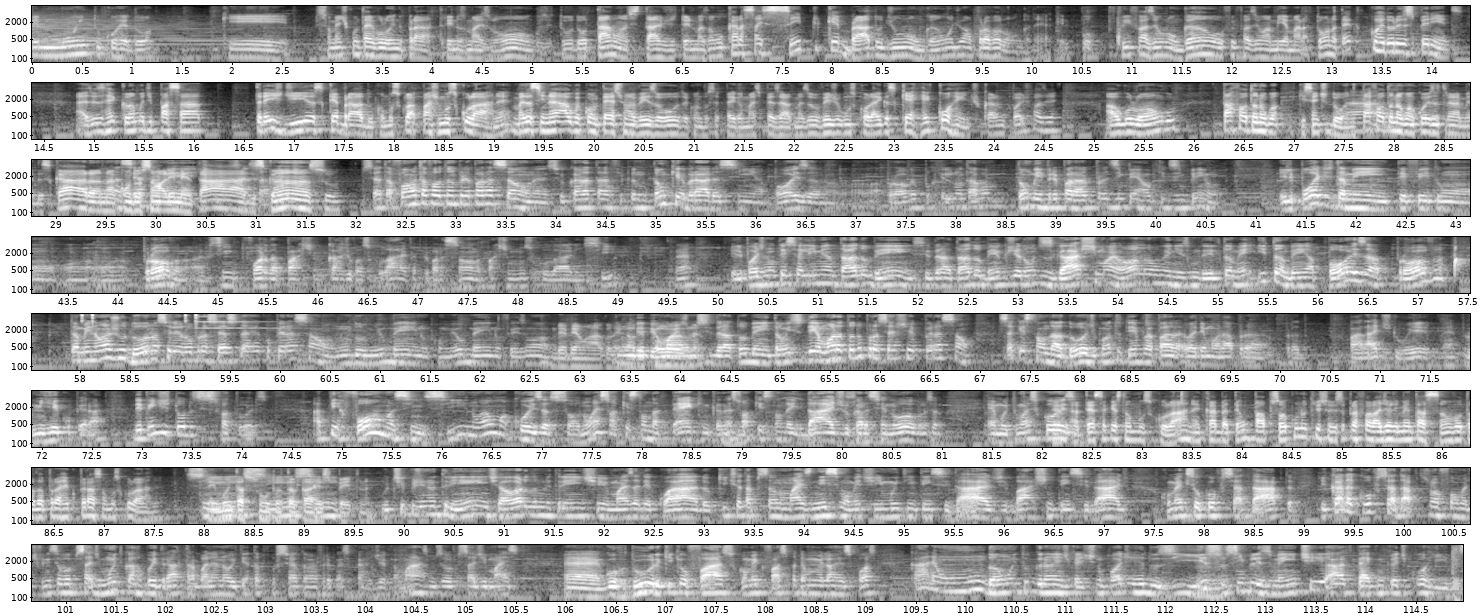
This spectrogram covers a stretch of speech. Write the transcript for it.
vê muito corredor que, principalmente quando está evoluindo para treinos mais longos e tudo, ou está num estágio de treino mais longo, o cara sai sempre quebrado de um longão ou de uma prova longa. Né? Aquele, pô, fui fazer um longão ou fui fazer uma meia maratona, até corredores experientes. Às vezes reclama de passar três dias quebrado, com muscular, parte muscular, né? Mas assim, não é algo que acontece uma vez ou outra quando você pega mais pesado, mas eu vejo alguns colegas que é recorrente. O cara não pode fazer algo longo tá faltando alguma que sente dor, né? Tá ah. faltando alguma coisa no treinamento desse cara, na ah, condução alimentar, certamente. descanso. De certa forma tá faltando preparação, né? Se o cara tá ficando tão quebrado assim após a, a prova é porque ele não estava tão bem preparado para desempenhar o que desempenhou. Ele pode também ter feito um, um, uma prova assim fora da parte cardiovascular, da preparação, da parte muscular em si, né? ele pode não ter se alimentado bem, se hidratado bem, o que gerou um desgaste maior no organismo dele também. E também após a prova, também não ajudou, não acelerou o processo da recuperação. Não dormiu bem, não comeu bem, não fez uma... Bebeu uma água legal Não bebeu depois, água, né? não se hidratou bem. Então isso demora todo o processo de recuperação. Essa questão da dor, de quanto tempo vai, vai demorar para parar de doer, né, para me recuperar, depende de todos esses fatores a performance em si não é uma coisa só, não é só a questão da técnica, não é só a questão da idade do Sim. cara ser novo, é muito mais coisa. É, até essa questão muscular, né? Cabe até um papo só com o nutricionista para falar de alimentação voltada para a recuperação muscular, né? Sim, Tem muito assunto sim, a tratar sim. a respeito, né? O tipo de nutriente, a hora do nutriente mais adequado, o que, que você está precisando mais nesse momento de muita intensidade, baixa intensidade, como é que seu corpo se adapta. E cada corpo se adapta de uma forma diferente. Se eu vou precisar de muito carboidrato, trabalhando a 80% da minha frequência cardíaca máxima, se eu vou precisar de mais é, gordura, o que, que eu faço, como é que eu faço para ter uma melhor resposta. Cara, é um mundão muito grande que a gente não pode reduzir isso uhum. simplesmente à técnica de corrida.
